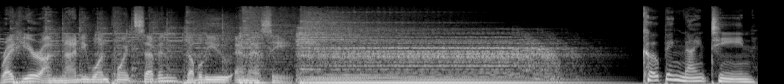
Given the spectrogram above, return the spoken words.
right here on 91.7 WMSE. Coping 19,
